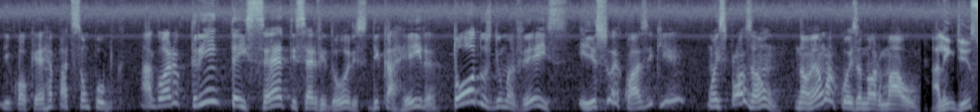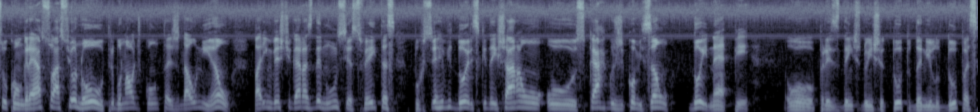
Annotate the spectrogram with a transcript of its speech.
de qualquer repartição pública. Agora, 37 servidores de carreira, todos de uma vez, isso é quase que uma explosão. Não é uma coisa normal. Além disso, o Congresso acionou o Tribunal de Contas da União para investigar as denúncias feitas por servidores que deixaram os cargos de comissão do INEP. O presidente do Instituto, Danilo Dupas,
